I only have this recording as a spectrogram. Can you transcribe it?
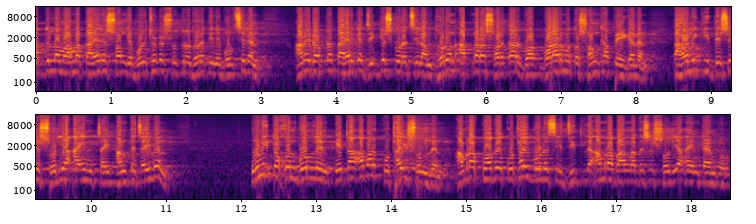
আবদুল্লাহ মোহাম্মদ তাহেরের সঙ্গে বৈঠকের সূত্র ধরে তিনি বলছিলেন আমি ডক্টর তাহেরকে জিজ্ঞেস করেছিলাম, ধরুন আপনারা সরকার গড়ার মতো সংখ্যা পেয়ে গেলেন, তাহলে কি দেশে শরিয়া আইন চাই, আনতে চাইবেন? উনি তখন বললেন, এটা আবার কোথায় শুনলেন? আমরা কবে কোথায় বলেছি, জিতলে আমরা বাংলাদেশের শরিয়া আইন কায়েম করব?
